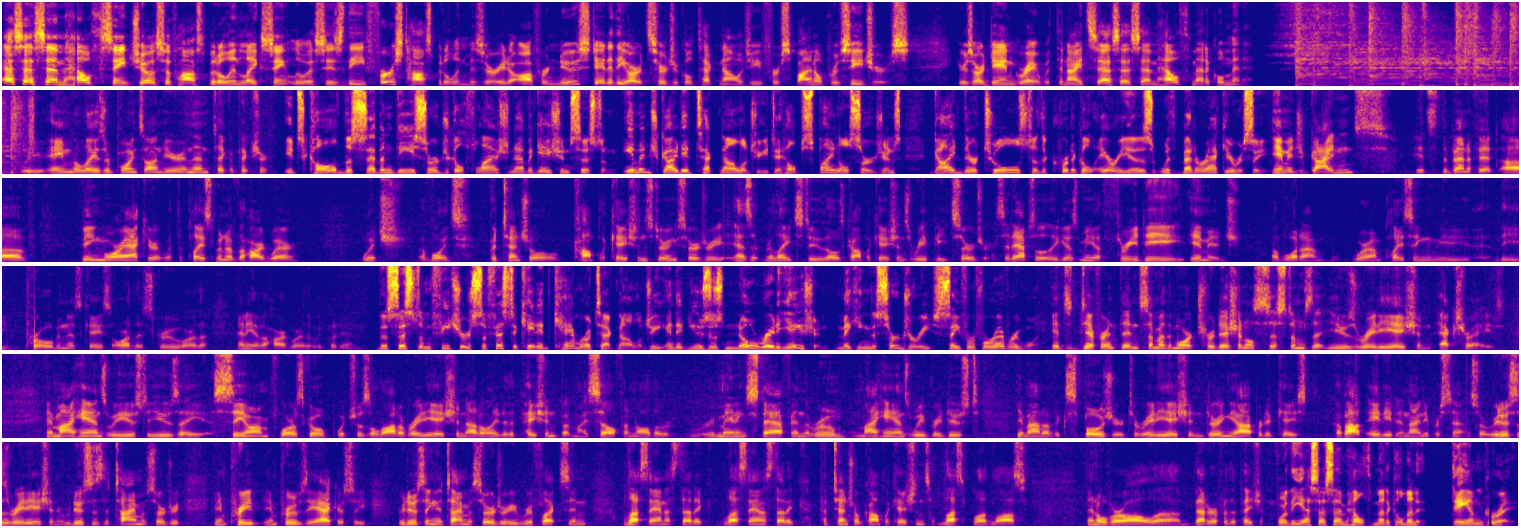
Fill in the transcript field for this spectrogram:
SSM Health St. Joseph Hospital in Lake St. Louis is the first hospital in Missouri to offer new state-of-the-art surgical technology for spinal procedures. Here's our Dan Gray with tonight's SSM Health Medical Minute. We aim the laser points on here and then take a picture. It's called the 7D Surgical Flash Navigation System, image guided technology to help spinal surgeons guide their tools to the critical areas with better accuracy. Image guidance, it's the benefit of being more accurate with the placement of the hardware, which avoids potential complications during surgery as it relates to those complications repeat surgery. So it absolutely gives me a 3D image of what I'm, where I'm placing the, the probe in this case, or the screw, or the, any of the hardware that we put in. The system features sophisticated camera technology and it uses no radiation, making the surgery safer for everyone. It's different than some of the more traditional systems that use radiation, x-rays. In my hands, we used to use a C-arm fluoroscope, which was a lot of radiation not only to the patient, but myself and all the remaining staff in the room. In my hands, we've reduced the amount of exposure to radiation during the operative case about 80 to 90 percent. So it reduces radiation, it reduces the time of surgery, improve, improves the accuracy. Reducing the time of surgery reflects in less anesthetic, less anesthetic potential complications, less blood loss, and overall uh, better for the patient. For the SSM Health Medical Minute, Dan Gray.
